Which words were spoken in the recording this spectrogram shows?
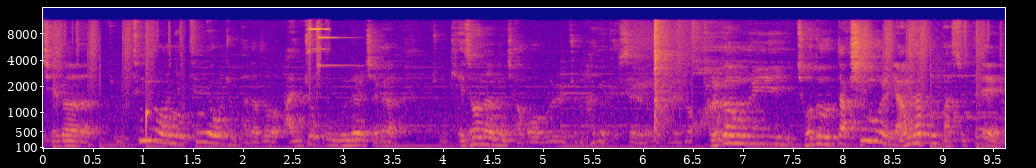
제가 좀 특명 아닌 특명을 좀 받아서 안쪽 부분을 제가 좀 개선하는 작업을 좀 하게 됐어요. 그래서 결과물이 저도 딱 실물 양사품 봤을 때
